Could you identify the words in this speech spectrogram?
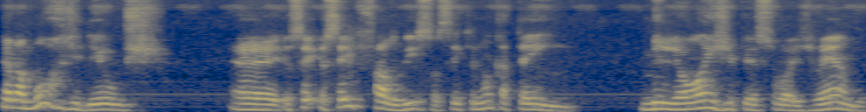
pelo amor de Deus, é, eu, sei, eu sempre falo isso, eu sei que nunca tem milhões de pessoas vendo,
